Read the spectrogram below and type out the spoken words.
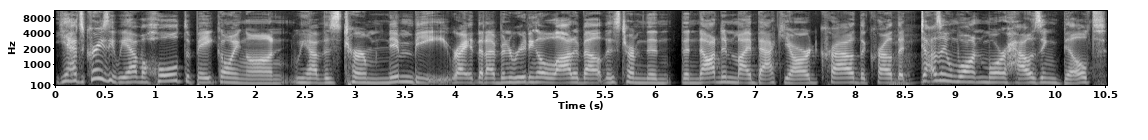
Yeah, it's crazy. We have a whole debate going on. We have this term NIMBY, right? That I've been reading a lot about this term, the, the not in my backyard crowd, the crowd that oh. doesn't want more housing built.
